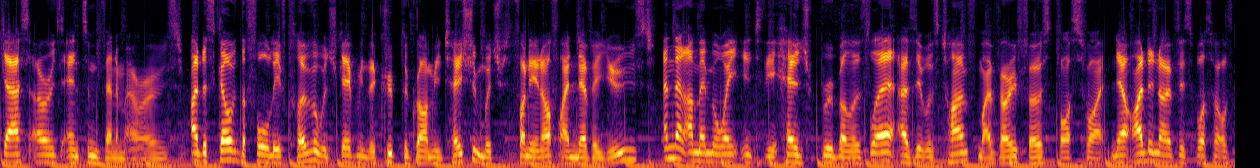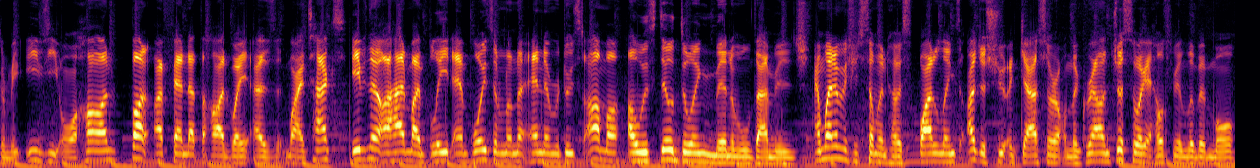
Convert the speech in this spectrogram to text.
gas arrows and some venom arrows. I discovered the 4-leaf clover which gave me the Coup de Grace mutation which funny enough I never used, and then I made my way into the hedge broodmother's lair as it was time for my very first boss fight. Now I don't know if this boss fight was going to be easy or hard, but I found out the hard way as my attacks, even though I had my bleed and poison on it and a reduced armor, I was still doing minimal damage. And whenever she summoned her spiderlings, I just shoot a gas arrow on the ground just so it helps me a little bit more.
